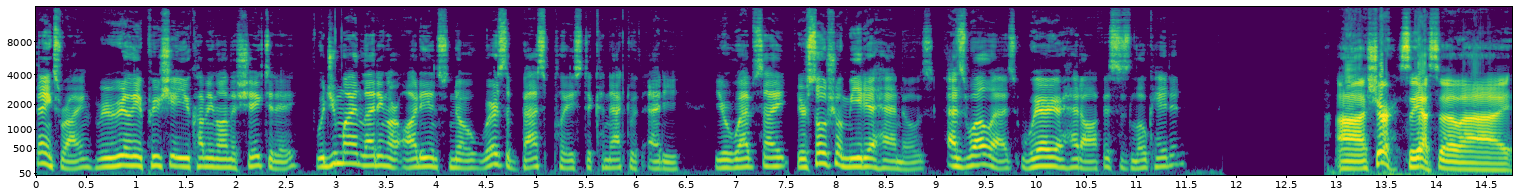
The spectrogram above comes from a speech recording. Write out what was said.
Thanks, Ryan. We really appreciate you coming on the Shake today. Would you mind letting our audience know where's the best place to connect with Eddy, your website, your social media handles, as well as where your head office is located? Uh, sure. So yeah, so uh,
